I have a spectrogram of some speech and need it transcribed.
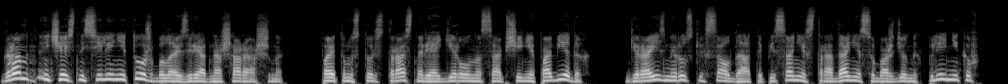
Грамотная часть населения тоже была изрядно ошарашена, поэтому столь страстно реагировала на сообщения о победах, героизме русских солдат, описаниях страданий освобожденных пленников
